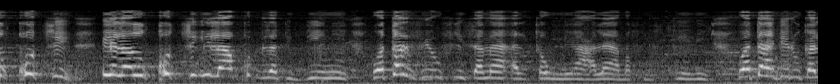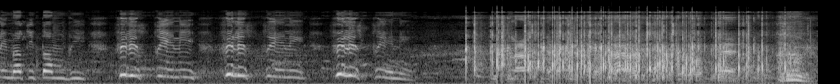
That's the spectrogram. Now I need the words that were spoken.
القدس إلى القدس إلى قبلة الدين وترفع في سماء الكون أعلام فلسطين وتهدر كلمة تمضي فلسطيني فلسطيني فلسطيني Gracias. Gracias.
